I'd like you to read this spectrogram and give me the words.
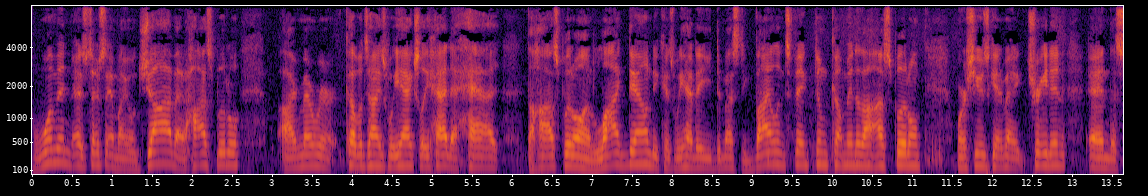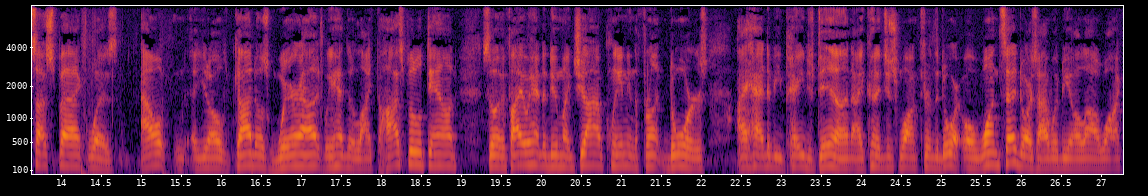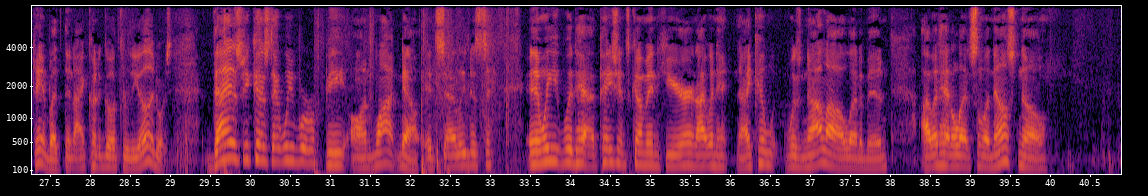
women, especially at my old job at a hospital. I remember a couple times we actually had to have the hospital on lockdown because we had a domestic violence victim come into the hospital where she was getting treated, and the suspect was out, you know, God knows where out. We had to lock the hospital down. So if I had to do my job cleaning the front doors, I had to be paged in. I couldn't just walk through the door. Well, one set of doors I would be allowed to walk in, but then I couldn't go through the other doors. That is because that we were be on lockdown. It's sadly say. And we would have patients come in here, and I would I could was not allowed to let them in. I would have to let someone else know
